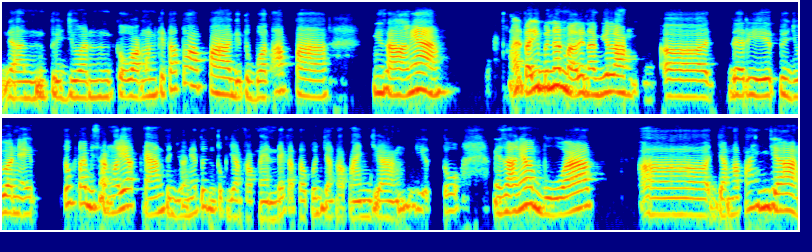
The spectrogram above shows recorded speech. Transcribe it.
dan tujuan keuangan kita tuh apa gitu, buat apa. Misalnya, eh, tadi benar Mbak Lina bilang uh, dari tujuannya itu itu kita bisa ngelihat kan tujuannya itu untuk jangka pendek ataupun jangka panjang gitu. Misalnya buat uh, jangka panjang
